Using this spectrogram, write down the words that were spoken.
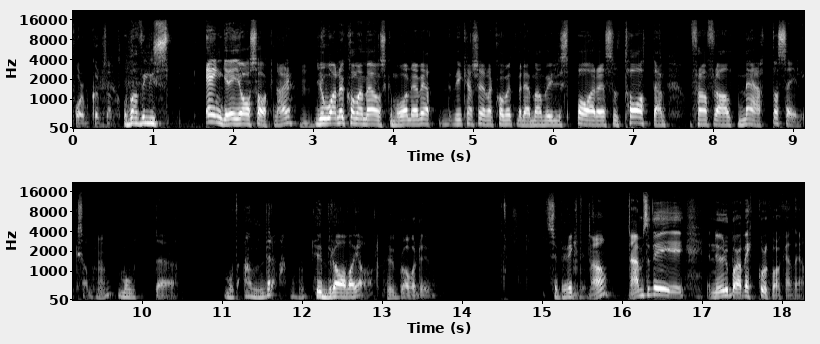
formkurv och sånt. Och man vill ju en grej jag saknar, Mm. Johan nu kommer med önskemål, jag vet, vi kanske redan har kommit med det, man vill ju spara resultaten och framförallt mäta sig liksom, Mm. mot, eh, mot andra. Hur bra var jag? Hur bra var du? Superviktigt. Ja, Nej, men så det är, nu är det bara veckor kvar kan jag säga.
